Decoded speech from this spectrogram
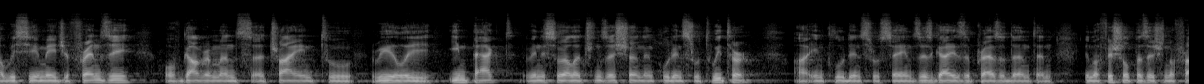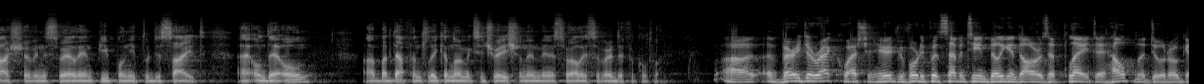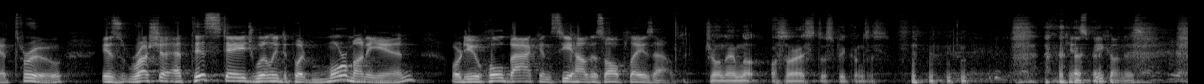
We see a major frenzy of governments uh, trying to really impact Venezuela transition, including through Twitter, uh, including through saying this guy is the president and you know, official position of Russia, Venezuelan people need to decide uh, on their own. Uh, but definitely economic situation in Venezuela is a very difficult one. Uh, a very direct question here. You've already put $17 billion at play to help Maduro get through. Is Russia at this stage willing to put more money in, or do you hold back and see how this all plays out? John, I'm not authorized to speak on this. you can't speak on this.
